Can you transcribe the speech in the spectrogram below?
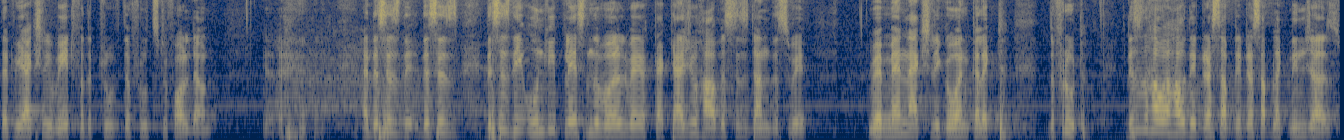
that we actually wait for the, truth, the fruits to fall down. and this is, the, this, is, this is the only place in the world where ca cashew harvest is done this way, where men actually go and collect the fruit. This is how, how they dress up. They dress up like ninjas.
